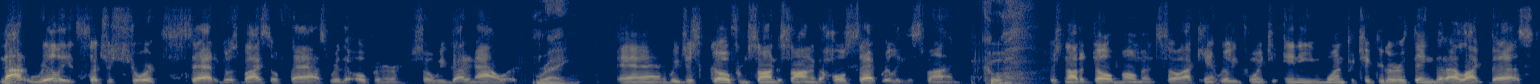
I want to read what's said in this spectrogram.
Not really. It's such a short set. It goes by so fast. We're the opener, so we've got an hour. Right. And we just go from song to song, and the whole set really is fun. Cool. There's not a dull moment, so I can't really point to any one particular thing that I like best.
